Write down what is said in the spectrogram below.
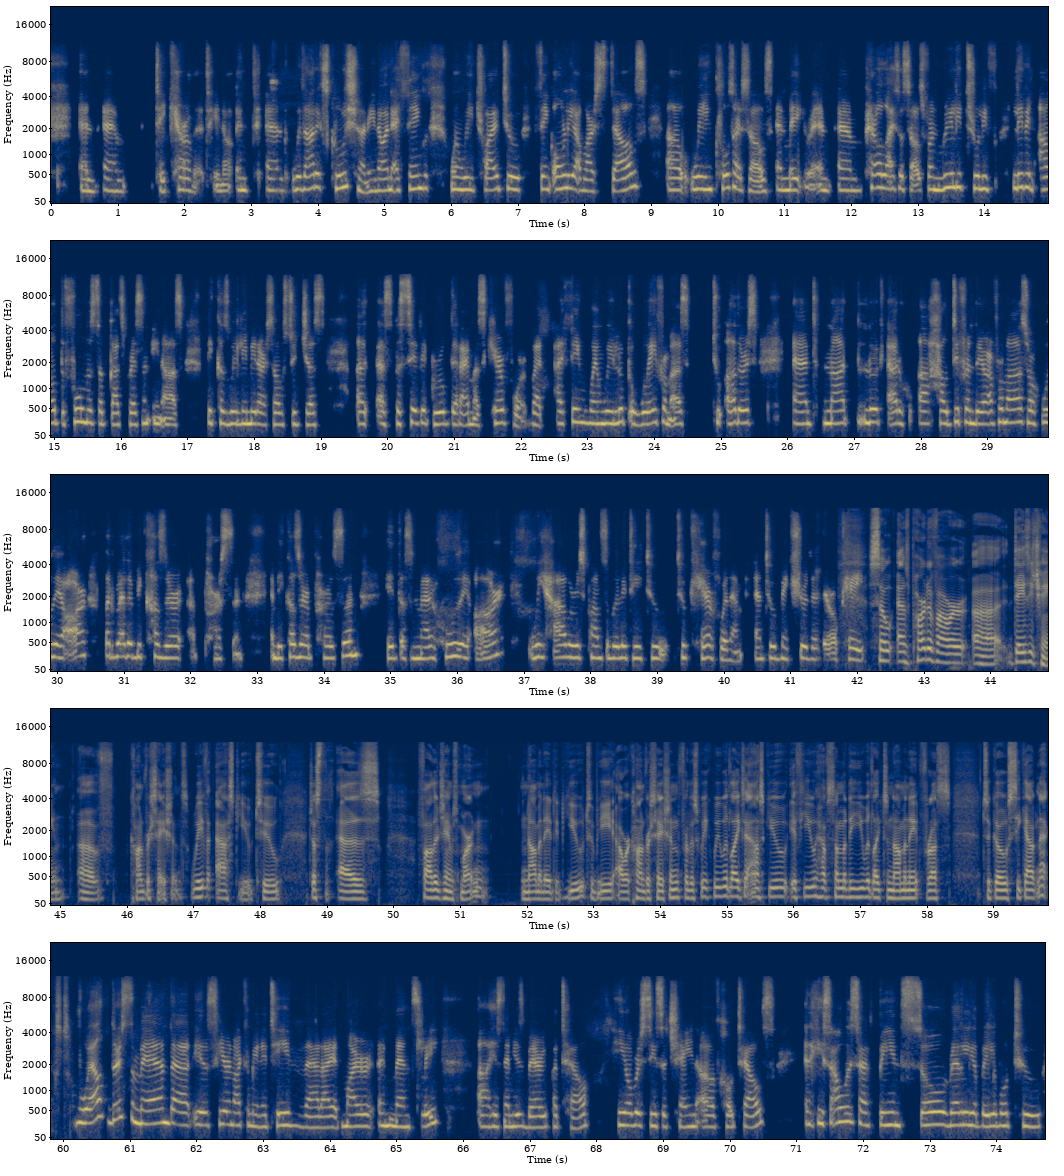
and and take care of it you know and and without exclusion you know and i think when we try to think only of ourselves uh, we enclose ourselves and make and, and paralyze ourselves from really truly living out the fullness of god's presence in us because we limit ourselves to just a, a specific group that i must care for. But i think when we look away from us to others and not look at uh, how different they are from us or who they are, but rather because they're a person. And because they're a person, it doesn't matter who they are. We have a responsibility to to care for them and to make sure that they're okay. So, as part of our uh, daisy chain of conversations, we've asked you to, just as Father James Martin nominated you to be our conversation for this week, we would like to ask you if you have somebody you would like to nominate for us to go seek out next. Well, there's a man that is here in our community that I admire immensely. Uh, his name is Barry Patel. He oversees a chain of hotels, and he's always have been so readily available to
